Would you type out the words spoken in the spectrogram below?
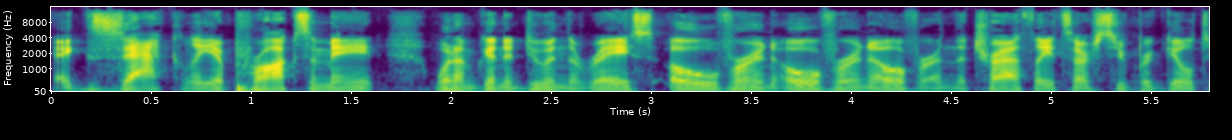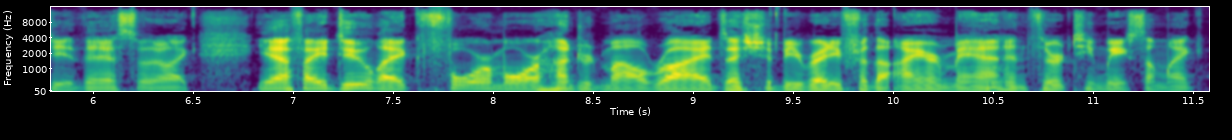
exactly approximate what I'm going to do in the race over and over and over. And the triathletes are super guilty of this. So they're like, yeah, if I do like four more 100 mile rides, I should be ready for the Ironman hmm. in 13 weeks. I'm like,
